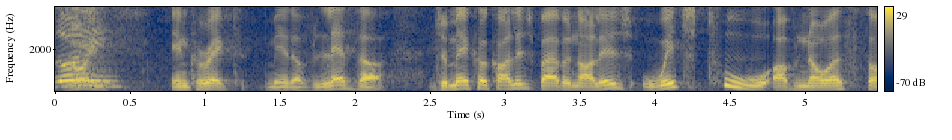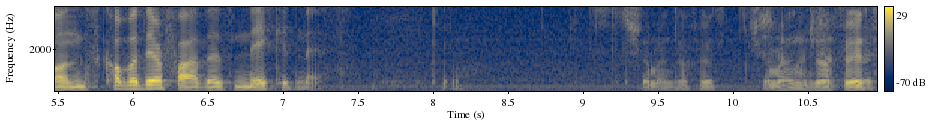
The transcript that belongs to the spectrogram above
Loins. Incorrect, made of leather. Jamaica College Bible Knowledge. Which two of Noah's sons cover their father's nakedness? Sherman Japheth. Sherman Japheth.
